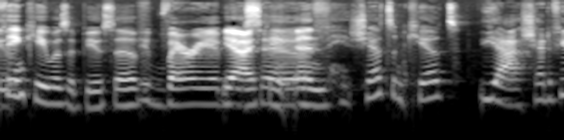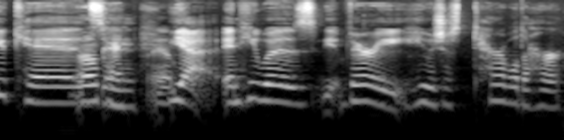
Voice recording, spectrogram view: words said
I think he was abusive. very abusive. Yeah, I think. And he- she had some kids. Yeah, she had a few kids. Okay, And yeah. yeah. and he was very, he was just terrible to her.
